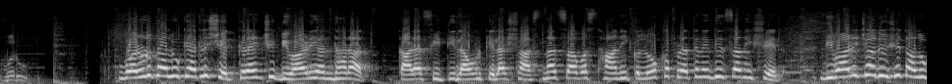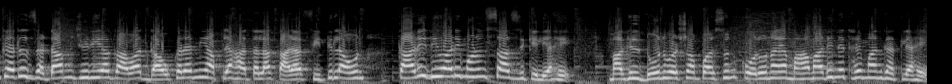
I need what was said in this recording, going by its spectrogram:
वरुड. वरुड तालुक्यातील शेतकऱ्यांची दिवाळी अंधारात. काळ्या फिती लावून केला शासनाचा व स्थानिक लोकप्रतिनिधीचा निषेध. दिवाळीच्या दिवशी तालुक्यातील जटामझिरी या गावात गावकऱ्यांनी आपल्या हाताला काळ्या फिती लावून काळी दिवाळी म्हणून साजरी केली आहे. मागील दोन वर्षांपासून कोरोना या महामारीने थैमान घातले आहे.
